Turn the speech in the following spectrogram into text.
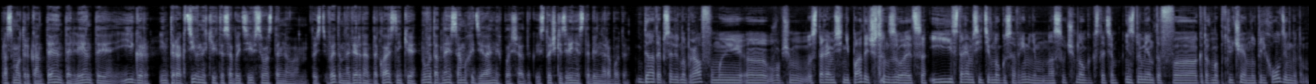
просмотры контента, ленты, игр, интерактивных каких-то событий и всего остального. То есть, в этом, наверное, Одноклассники, ну вот одна из самых идеальных площадок и с точки зрения стабильной работы. Да, ты абсолютно прав. Мы, э, в общем, стараемся не падать, что называется, и стараемся идти в ногу со временем. У нас очень много, кстати, инструментов, э, которые мы подключаем внутри холдинга, там,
